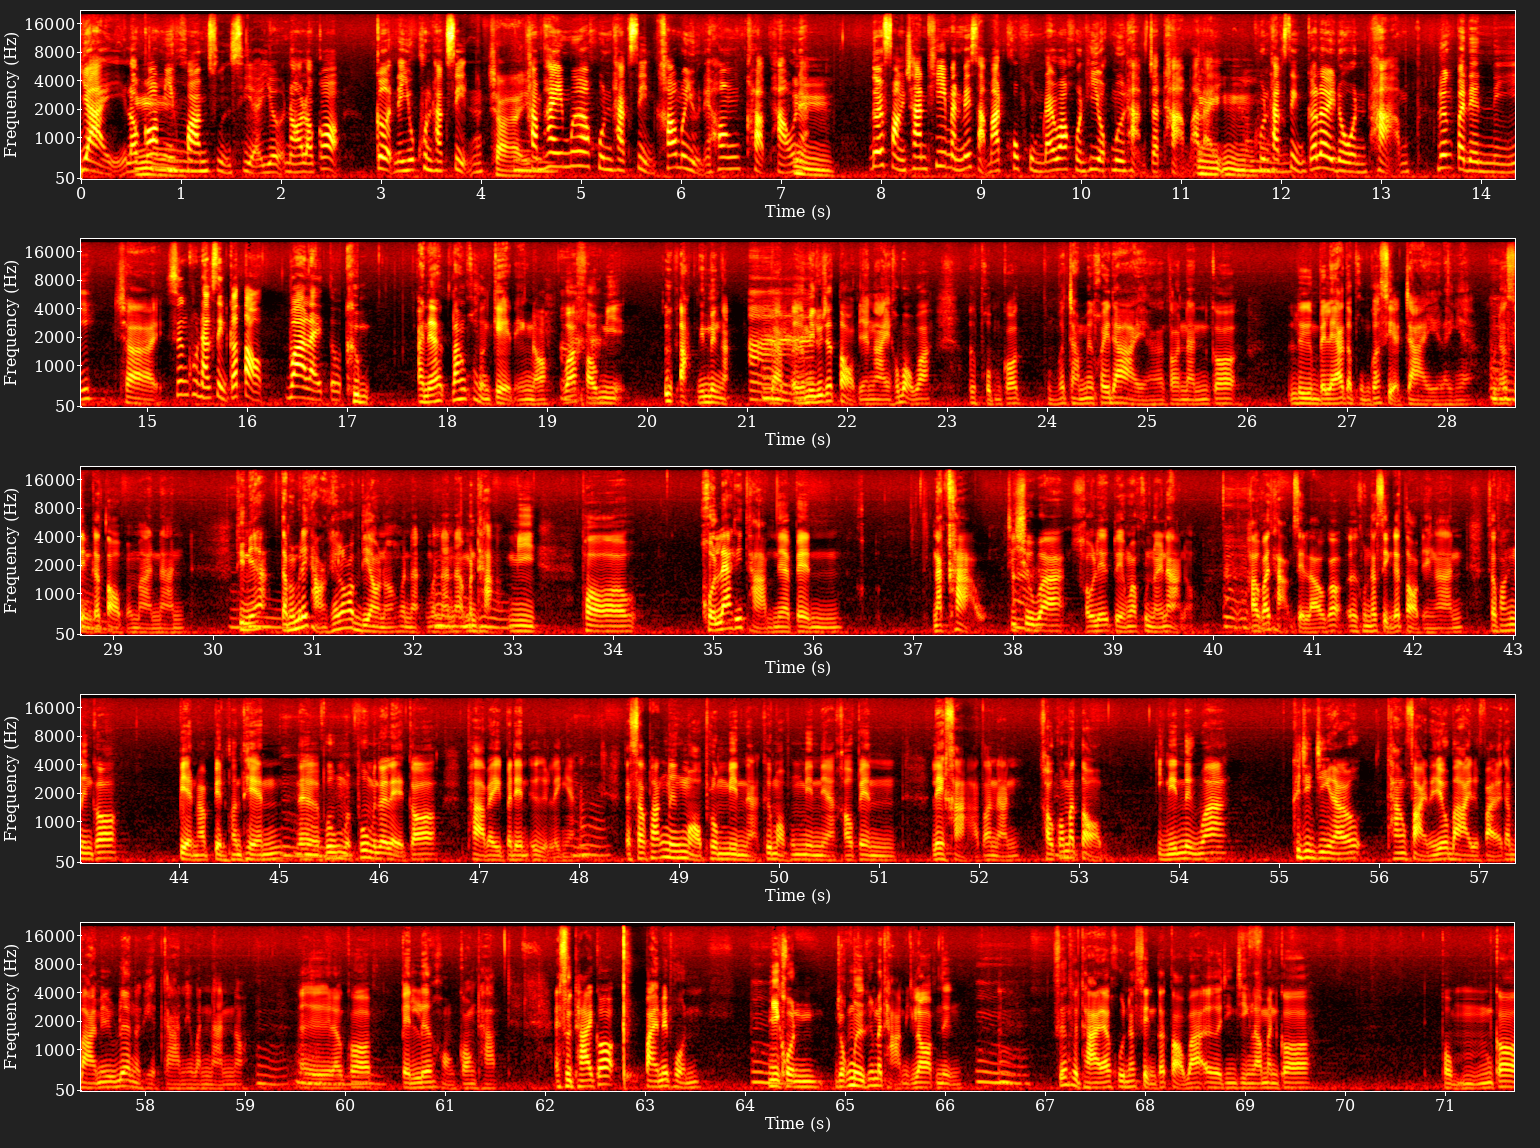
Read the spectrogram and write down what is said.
ใหญ่ แล้วก็อืมมีความสูญเสียเยอะเนาะแล้วก็เกิดในยุคคุณทักษิณใช่ทำให้เมื่อคุณทักษิณเข้ามาอยู่ในห้องคลับเฮาส์เนี่ยอืมด้วยฟังก์ชันที่มันไม่สามารถควบคุมได้ว่าคนที่ยกมือถามจะถามอะไรอืมคุณทักษิณก็เลยโดนถามเรื่องประเด็นนี้ ใช่ ซึ่งคุณทักษิณก็ตอบว่าอะไรตัวคืออันเนี้ยตั้งข้อสังเกตเองเนาะอ่าว่าเขามี อึกอักนิดนึงอะอ่า แบบเออไม่รู้จะตอบยังไงเขาบอกว่าเออผมก็ผมก็จำไม่ค่อยได้อะตอนนั้นก็ลืมไปแล้วแต่ผมก็เสียใจอะไรเงี้ยคุณทักษิณก็ตอบประมาณนั้น ทีเนี้ยแต่มันไม่ได้ถามแค่รอบเดียวเนาะวันนั้นวันนั้นนะมันถามมีพอคนแรกที่ถามเนี่ยเป็นนักข่าวที่ชื่อว่าเขาเรียกตัวเองว่าคุณน้อยหนาเนาะอืมเขาก็ถามเสร็จแล้วก็เออคุณทักษิณก็ตอบอย่างนั้นสักพักหนึ่งก็ เปลี่ยนมาเปลี่ยนคอนเทนต์อืมเออผู้ผู้มันเดเลตก็พาไปประเด็นอื่นอะไรเงี้ยอืมแต่สักพักหนึ่งหมอพรหมมินทร์อะคือหมอพรหมมินทร์เนี่ยเขาเป็นเลขาตอนนั้นเขาก็มาตอบอีกนิดนึงว่า คือจริง ๆ แล้วทางฝ่ายนโยบายหรือฝ่ายรัฐบาลไม่รู้เรื่องกับเหตุการณ์ในวันนั้นเนาะอืมเออแล้วก็เป็นเรื่องของกองทัพแต่สุดท้ายก็ไปไม่พ้นอืมีคนยกมือขึ้นมาถามอีกรอบหนึ่งอืมอืมซึ่งสุดท้ายแล้วคุณทักษิณก็ตอบว่าเออจริง ๆ แล้วมันก็ ผมก็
